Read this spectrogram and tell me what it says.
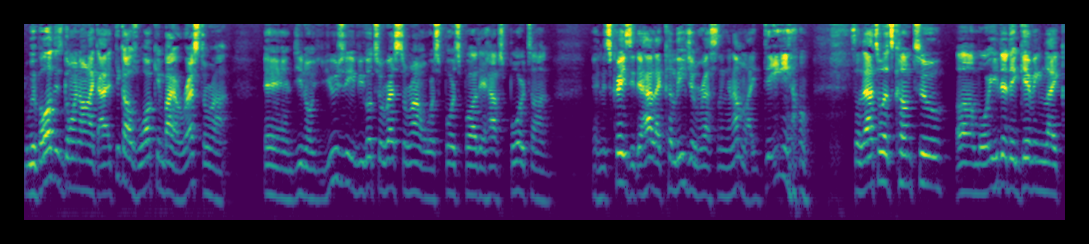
with all this going on, like I think I was walking by a restaurant, and you know, usually if you go to a restaurant or a sports bar, they have sports on, and it's crazy. They had like collegiate wrestling, and I'm like, damn. So that's what it's come to. Um, or either they're giving like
